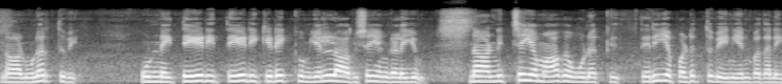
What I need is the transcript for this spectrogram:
நான் உணர்த்துவேன். உன்னை தேடி தேடி கிடைக்கும் எல்லா விஷயங்களையும் நான் நிச்சயமாக உனக்கு தெரியப்படுத்துவேன் என்பதனை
